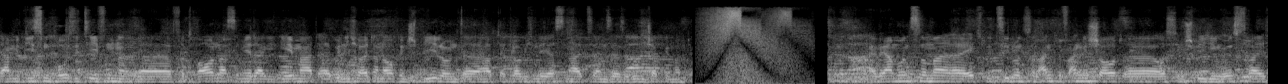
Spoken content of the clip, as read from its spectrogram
ja, mit diesem positiven äh, Vertrauen, was er mir da gegeben hat, äh, bin ich heute dann auch ins Spiel und äh, habe da, glaube ich, in der ersten Halbzeit einen sehr, sehr guten Job gemacht. Wir haben uns nochmal äh, explizit unseren Angriff angeschaut äh, aus dem Spiel gegen Österreich.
